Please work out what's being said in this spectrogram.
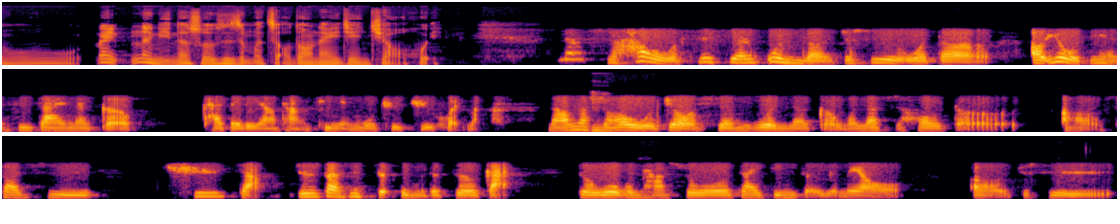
哦，那那你那时候是怎么找到那一间教会？那时候我是先问了，就是我的哦，因为我之前是在那个台北的洋堂青年牧区聚会嘛，然后那时候我就先问那个我那时候的呃算是区长，就是算是遮我们的遮盖，对我问他说在金泽有没有呃就是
